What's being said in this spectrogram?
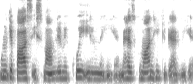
उनके पास इस मामले में कोई इल्म नहीं है, महज गुमान ही की पैरवी है।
